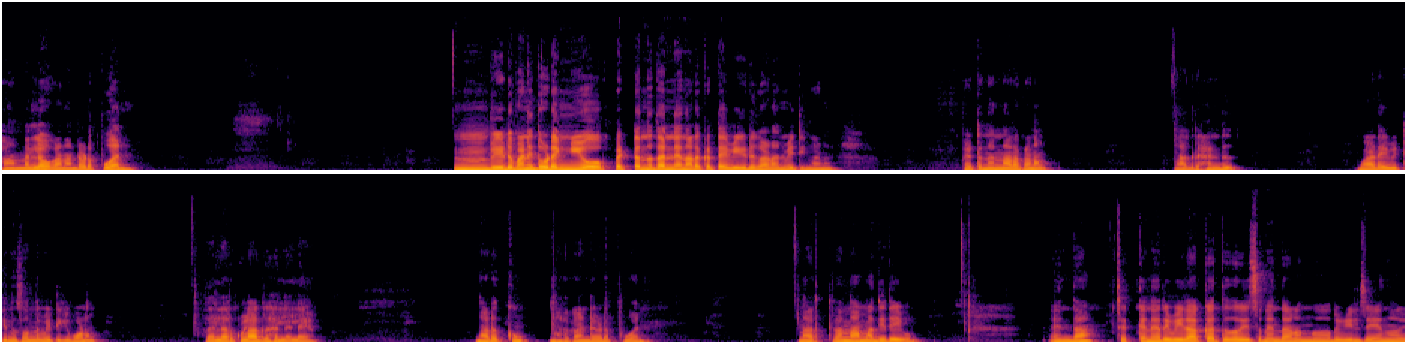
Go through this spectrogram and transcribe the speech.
കാണണമല്ലോ കാണാണ്ട് അവിടെ പോവാൻ. വീട് പണി തുടങ്ങിയോ? പെട്ടെന്ന് തന്നെ നടക്കട്ടെ വീട് കാണാൻ വെയിറ്റിംഗ് ആണ്. പെട്ടെന്ന് തന്നെ നടക്കണം. ആഗ്രഹമുണ്ട് വാടക വീട്ടിൽ നിന്ന് സ്വന്തം വീട്ടിലേക്ക് പോകണം അതെല്ലാവർക്കും ഉള്ള ആഗ്രഹമല്ലേ അല്ലേ? നടക്കും. നടക്കാണ്ട് എവിടെ പോവാൻ? നടത്തി തന്നാൽ മതി ദൈവം. എന്താ? ചെക്കനെ റിവീൽ ആക്കാത്തത് റീസൺ എന്താണെന്ന് റിവീൽ ചെയ്യുന്നത്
